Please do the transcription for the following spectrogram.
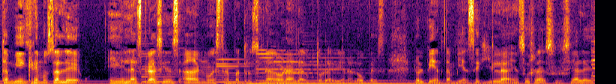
también queremos darle las gracias a nuestra patrocinadora, la doctora Diana López. No olviden también seguirla en sus redes sociales,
